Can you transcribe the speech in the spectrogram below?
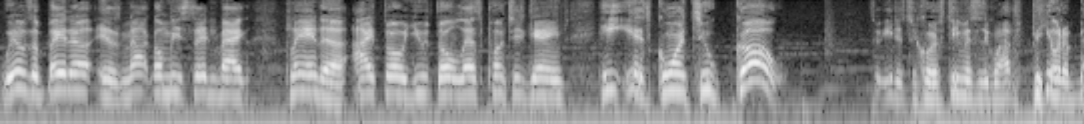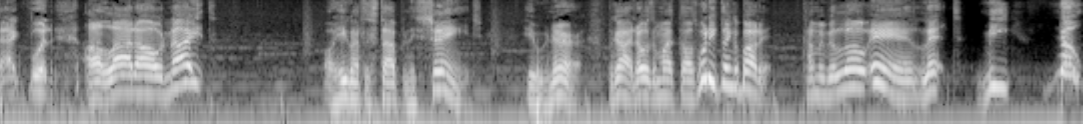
Williams Zepeda is not going to be sitting back playing the I throw, you throw, less punches games. He is going to go. So either Shakur Stevenson is going to have to be on the back foot a lot all night, or he going to have to stop and exchange here and there. But God, those are my thoughts. What do you think about it? Comment below and let me know.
